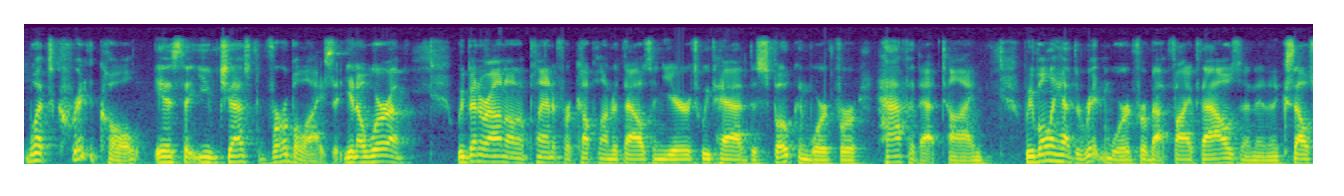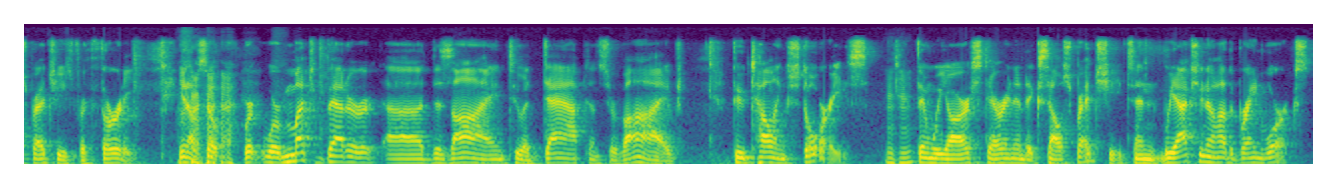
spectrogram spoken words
what's critical is that you just verbalize it. You know, we're a we've been around on the planet for a couple hundred thousand years. We've had the spoken word for half of that time. We've only had the written word for about 5,000 and Excel spreadsheets for 30. You know, so we're, we're much better uh, designed to adapt and survive through telling stories mm-hmm. than we are staring at Excel spreadsheets. And we actually know how the brain works.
